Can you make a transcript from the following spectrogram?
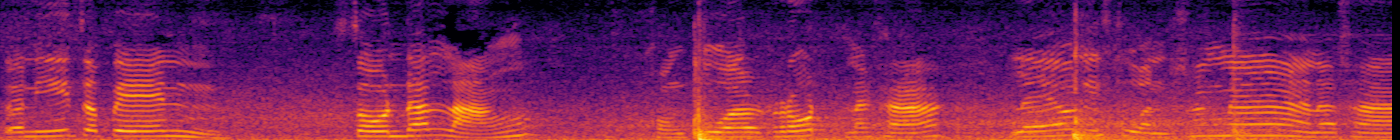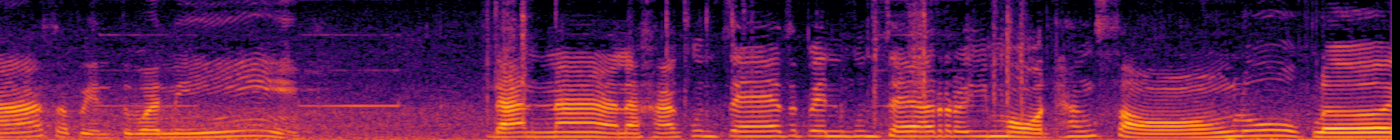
ตัวนี้จะเป็นโซนด้านหลังของตัวรถนะคะ แล้วในส่วนข้างหน้านะคะ จะเป็นตัวนี้ ด้านหน้านะคะ กุญแจจะเป็นกุญแจรีโมททั้งสองลูกเลย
